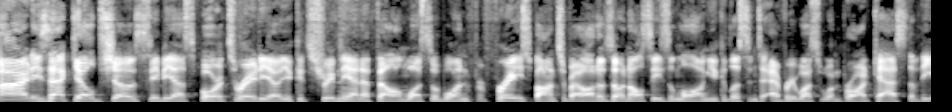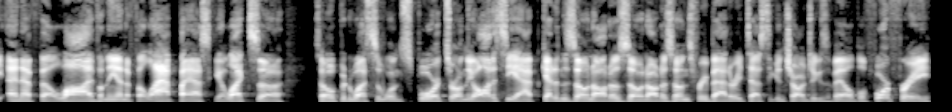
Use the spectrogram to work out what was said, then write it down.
righty, Zach Gelb shows CBS Sports Radio. You could stream the NFL on Westwood One for free, sponsored by AutoZone all season long. You could listen to every Westwood One broadcast of the NFL live on the NFL app by asking Alexa to open Westwood One Sports or on the Audacy app. Get in the zone, AutoZone. AutoZone's free battery testing and charging is available for free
